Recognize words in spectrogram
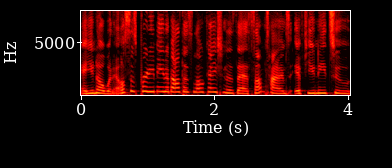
And you know what else is pretty neat about this location is that sometimes if you need to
